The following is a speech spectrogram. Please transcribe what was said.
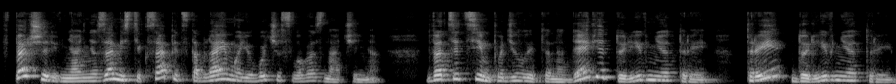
В перше рівняння замість х підставляємо його числове значення. 27 поділити на 9 дорівнює 3. 3 дорівнює 3.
